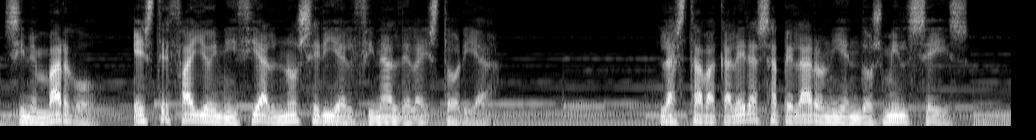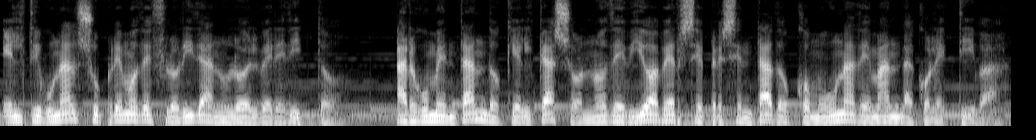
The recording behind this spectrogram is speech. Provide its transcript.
Sin embargo, este fallo inicial no sería el final de la historia. Las tabacaleras apelaron y en 2006, el Tribunal Supremo de Florida anuló el veredicto, argumentando que el caso no debió haberse presentado como una demanda colectiva.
